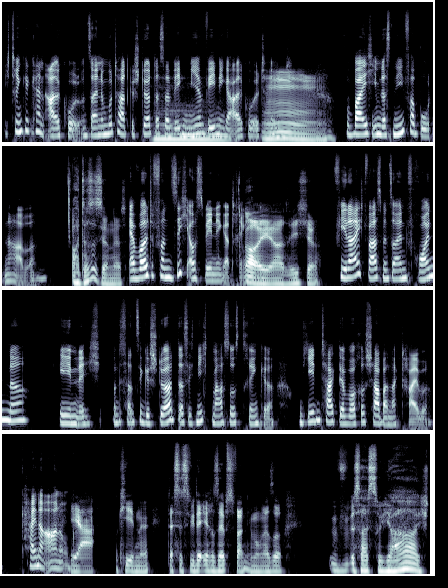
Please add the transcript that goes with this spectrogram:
Ich trinke keinen Alkohol und seine Mutter hat gestört, dass er wegen mir weniger Alkohol trinkt, Mm. wobei ich ihm das nie verboten habe. Oh, das ist ja nett. Er wollte von sich aus weniger trinken. Oh ja, sicher. Vielleicht war es mit seinen Freunden ähnlich und es hat sie gestört, dass ich nicht maßlos trinke und jeden Tag der Woche Schabernack treibe. Keine Ahnung. Ja, okay, ne? Das ist wieder ihre Selbstwahrnehmung. Also, es heißt so, ja, ich,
